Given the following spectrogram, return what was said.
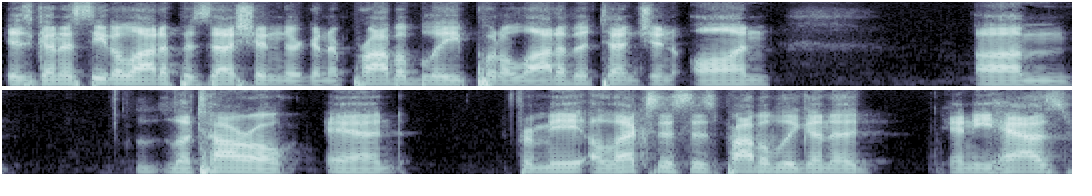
is going to cede a lot of possession. They're going to probably put a lot of attention on um, Lautaro. And for me, Alexis is probably going to, and he has,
